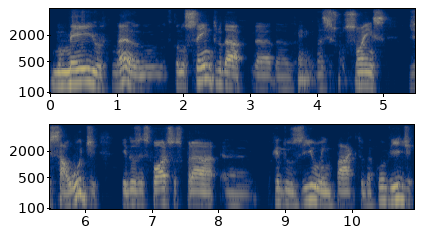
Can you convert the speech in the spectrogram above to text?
no meio, né, ficou no centro da, da, da, das discussões de saúde e dos esforços para reduzir o impacto da Covid,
